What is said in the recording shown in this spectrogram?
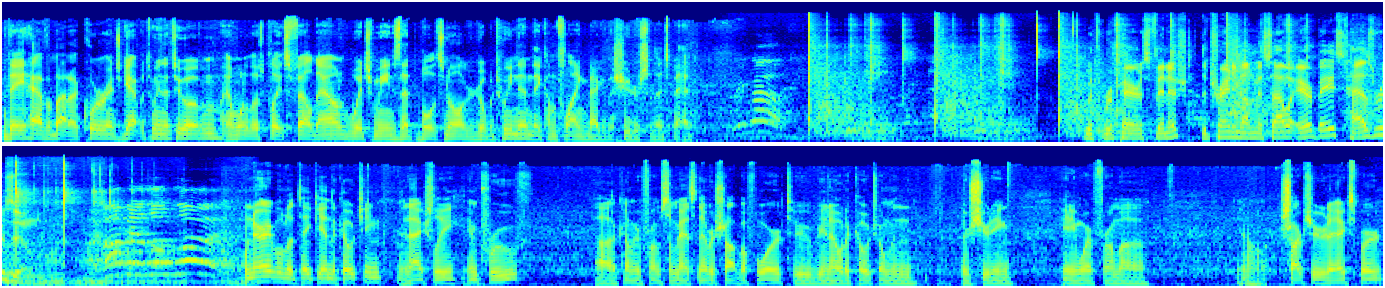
They have about a quarter inch gap between the two of them, and one of those plates fell down, which means that the bullets no longer go between them. They come flying back at the shooter, so that's bad. With repairs finished, the training on Misawa Air Base has resumed. When they're able to take in the coaching and actually improve, uh, coming from somebody that's never shot before to being able to coach them and they're shooting anywhere from a you know sharpshooter to expert,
